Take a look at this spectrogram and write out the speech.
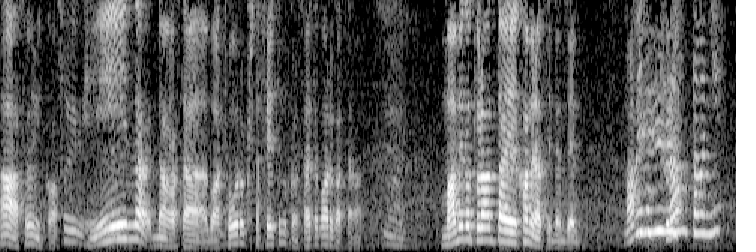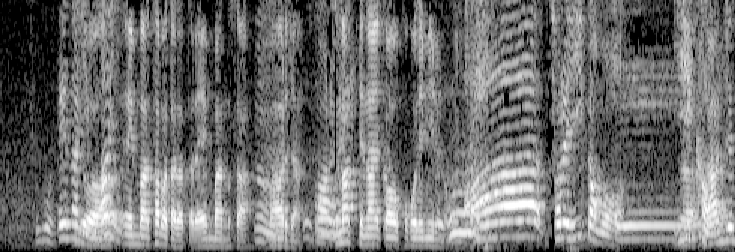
ああそういう意味か。そういう意味、いいななんかさ、まあ、登録したフェイスブックのサイトが悪かったな。う豆のプランターにカメラついてるの全部。ん、豆のプランターに？すごい。え何？要は前円盤田畑だったら円盤のさ、うん。回るじゃん。すごい。詰まってないかをここで見るの。すごい。ああそれいいかも。いいかも。何十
